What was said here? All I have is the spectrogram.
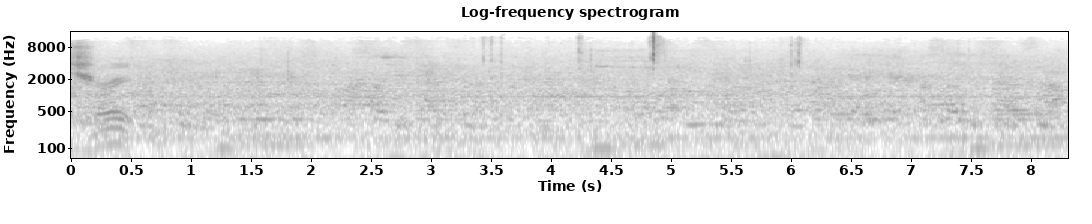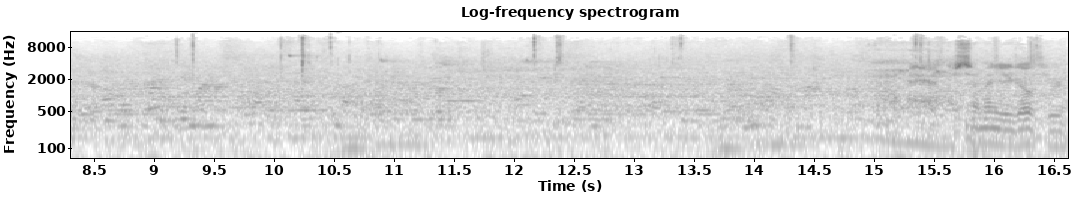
Detroit. Many to go through.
